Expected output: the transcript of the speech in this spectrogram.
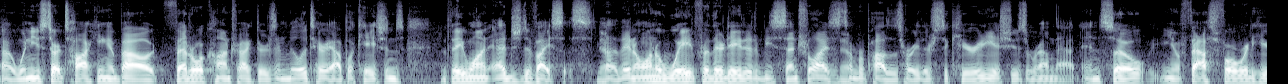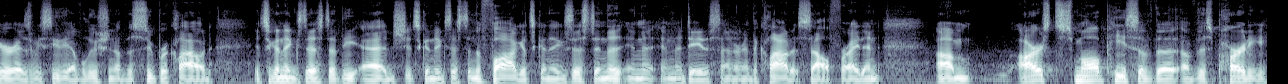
Uh, when you start talking about federal contractors and military applications, they want edge devices. Yeah. Uh, they don't want to wait for their data to be centralized in some repository. There's security issues around that. And so, you know, fast forward here as we see the evolution of the super cloud, it's going to exist at the edge. It's going to exist in the fog. It's going to exist in the in the in the data center in the cloud itself, right? And um, our small piece of the of this party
